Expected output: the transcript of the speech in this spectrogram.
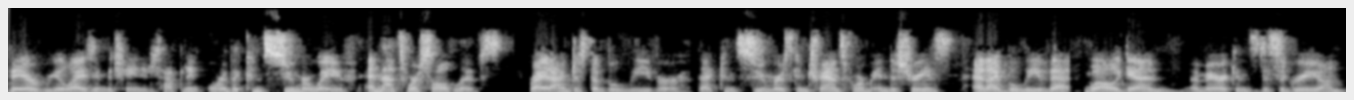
they're realizing the change is happening, or the consumer wave. And that's where Solv lives right? I'm just a believer that consumers can transform industries. And I believe that, well, again, Americans disagree on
